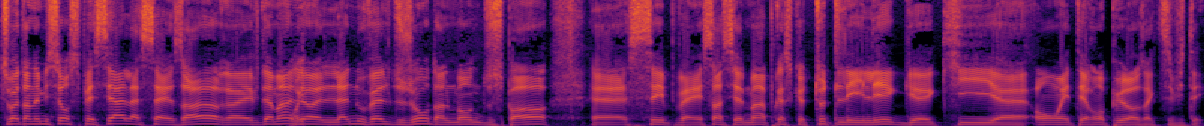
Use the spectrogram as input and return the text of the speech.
tu vas être en émission spéciale à 16h. Euh, évidemment, là, la nouvelle du jour dans le monde du sport, euh, c'est ben, essentiellement presque toutes les ligues qui ont interrompu leurs activités.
